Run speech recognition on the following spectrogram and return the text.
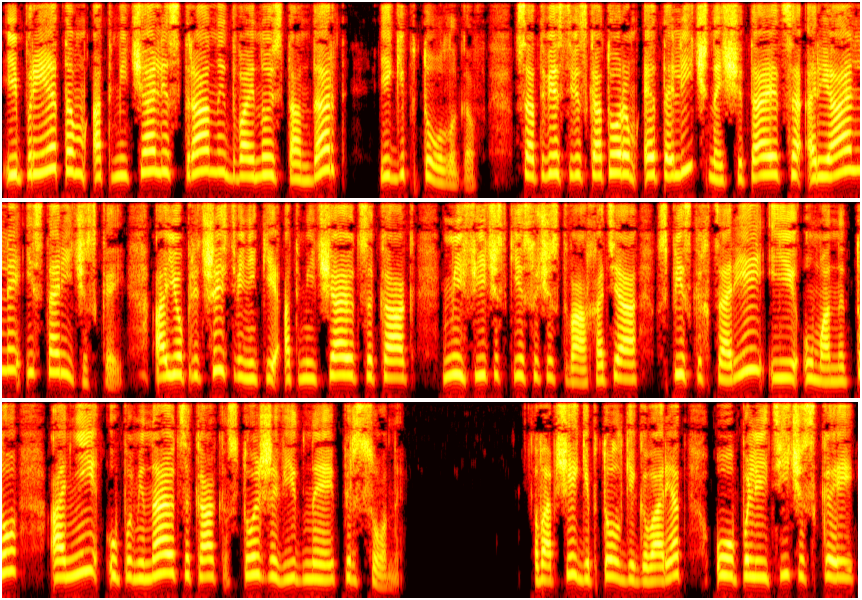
и при этом отмечали странный двойной стандарт египтологов, в соответствии с которым эта личность считается реальной исторической, а ее предшественники отмечаются как мифические существа, хотя в списках царей и у Мането они упоминаются как столь же видные персоны. Вообще египтологи говорят о политической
